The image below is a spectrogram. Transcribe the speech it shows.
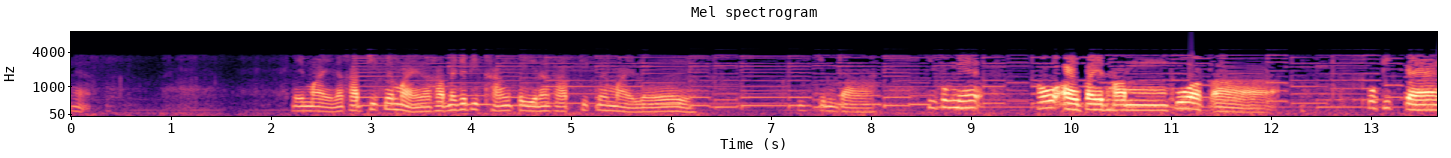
เนี่ยใหม่ๆนะครับพริกใหม่ๆนะครับ ไม่ใช่พริกค้างปีนะครับพริกใหม่ๆเลยพริกจินดาพริกพวกนี้เขาเอาไปทำพวกอ่า พวกพริกแกง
